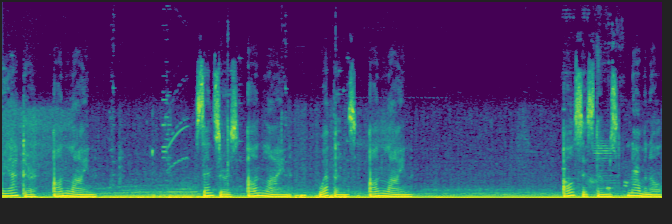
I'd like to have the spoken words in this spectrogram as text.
Detector online. Sensors online. Weapons online. All systems nominal.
